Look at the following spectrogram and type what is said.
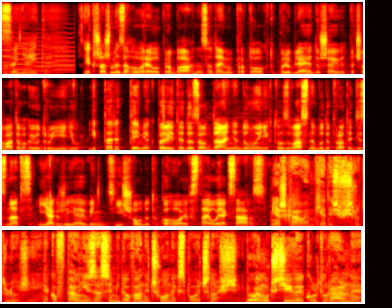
звиняйте. Якщо ж ми заговорили про Багна, згадаймо про того, хто полюбляє душею відпочивати в гаю друїдів. І перед тим як перейти до завдання, думаю, ніхто з вас не буде проти дізнатися, як же я він дійшов до такого лайфстайлу, jak zaraz. Mieszkałem kiedyś wśród ludzi, jako w pełni zasymilowany członek społeczności. Byłem uczciwy, kulturalny,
